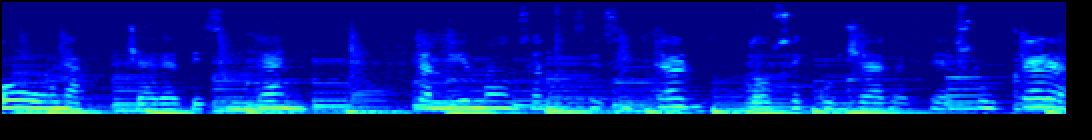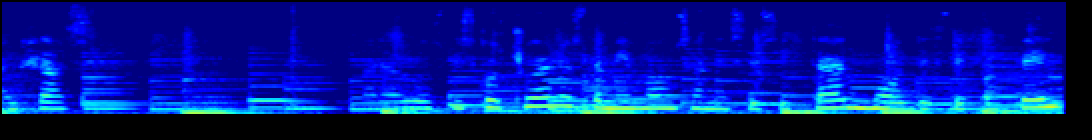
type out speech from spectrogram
o una cuchara de singani. También vamos a necesitar 12 cucharas de azúcar al ras. Para los bizcochuelos también vamos a necesitar moldes de papel.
